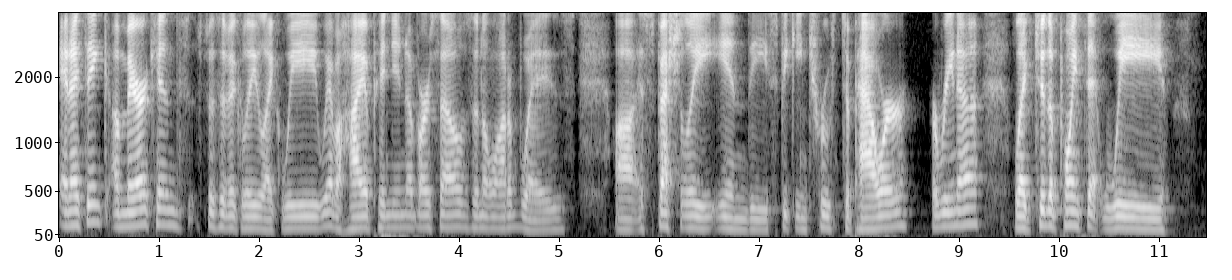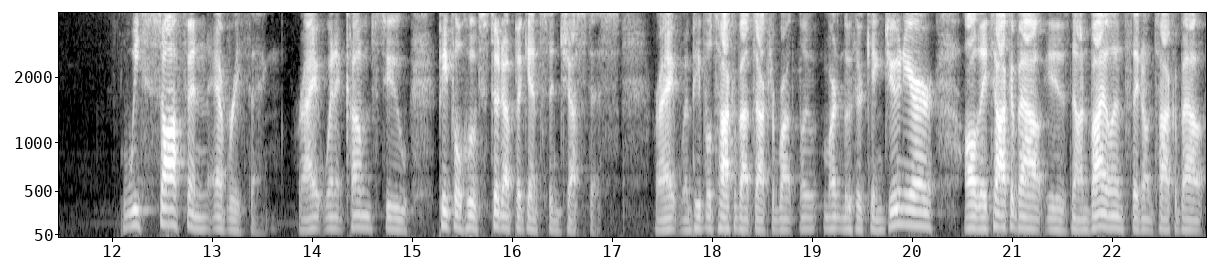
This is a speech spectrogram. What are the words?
and I think Americans specifically, like we, we have a high opinion of ourselves in a lot of ways, uh, especially in the speaking truth to power arena, like to the point that we we soften everything, right? When it comes to people who have stood up against injustice, right? When people talk about Dr. Martin Luther King Jr., all they talk about is nonviolence. They don't talk about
